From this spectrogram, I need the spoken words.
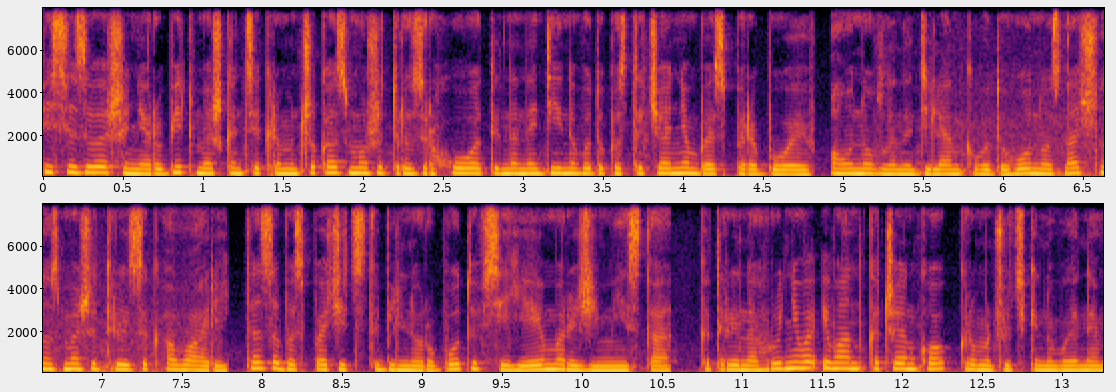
Після завершення робіт мешканці Кременчука зможуть розраховувати на надійне водопостачання без перебоїв, а оновлена ділянка водогону значно зменшить ризик аварій та забезпечить стабільну роботу всієї мережі міста. Катерина Груднєва, Іван Каченко, Кременчуцькі новини.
